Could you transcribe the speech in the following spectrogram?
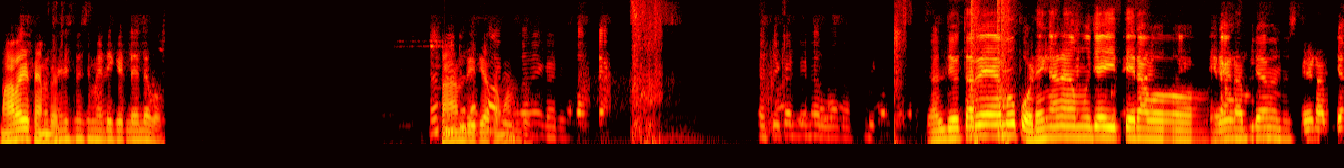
मारा गया सैम इसमें से मेडिकेट ले ले वो मैं दे दिया तो था। था डिनर हुआ था जल्दी उतर रे मुँह फोड़ेगा ना मुझे ही तेरा वो उसके एडब्ल्यू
